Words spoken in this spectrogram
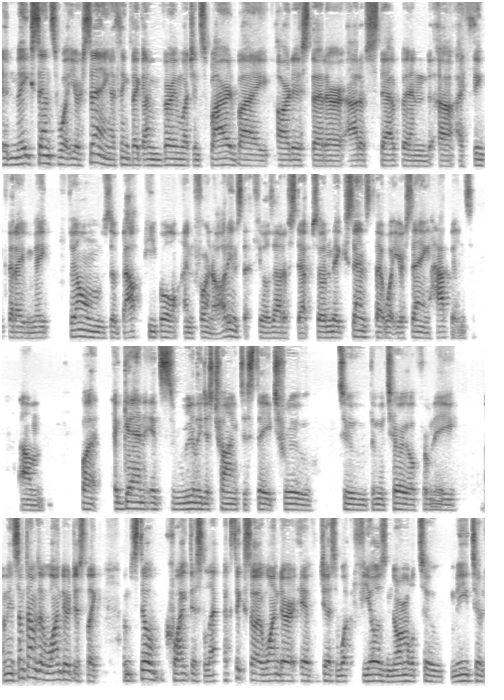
it makes sense what you're saying. I think like I'm very much inspired by artists that are out of step, and uh, I think that I make films about people and for an audience that feels out of step. So it makes sense that what you're saying happens. Um, but again, it's really just trying to stay true to the material for me. I mean, sometimes I wonder just like I'm still quite dyslexic, so I wonder if just what feels normal to me to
